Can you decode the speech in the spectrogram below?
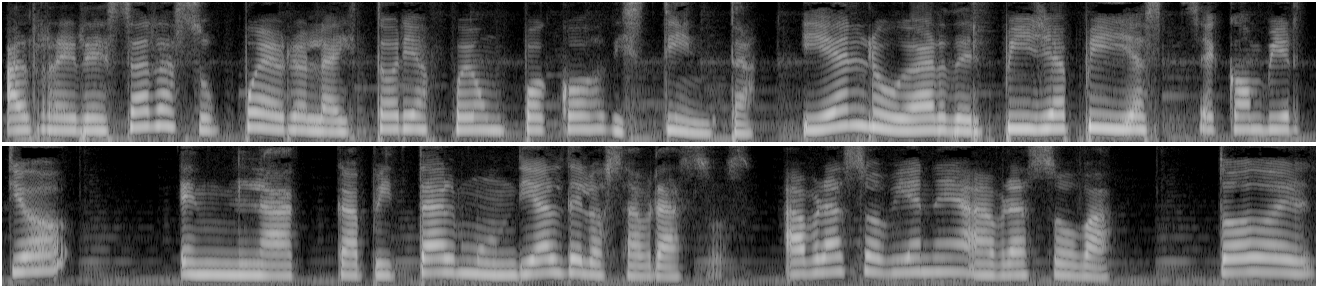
Al regresar a su pueblo la historia fue un poco distinta y en lugar del pilla pillas se convirtió en la capital mundial de los abrazos. Abrazo viene, abrazo va. Todo el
